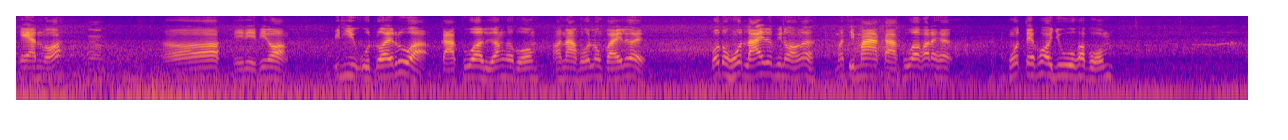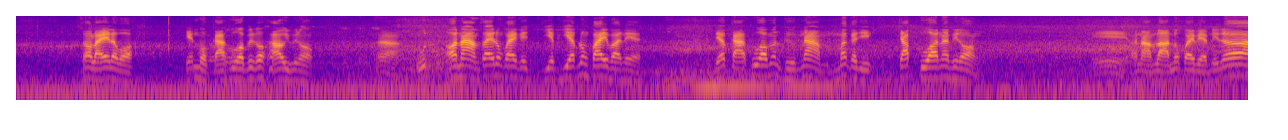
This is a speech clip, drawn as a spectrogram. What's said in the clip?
แคนบ่แม่นอ๋อนี่นี่พี่น้อง วิธีอุดรอยรั่ว กากทัวเหลืองครับผมเอาน้ำหดลงไปเลยบ่ต้องหดหลายเด้อพี่น้องเด้อมันสิมากากทัวก็ได้ครับหดแต่พ่ออยู่ครับผม เท่าไรแล้วบ่เห็นบอกกากทัวเป็นขาวๆอยู่พี่น้องอ่าอุดเอาน้ำใส่ลงไปก็เหยียบเหยียบลงไปบ่เนี่ยเดี๋ยวกากทัวมันถึงน้ำมันก็สิจับตัวนะพี่น้องนี่เอาน้ำลาดลงไปแบบนี้ได้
